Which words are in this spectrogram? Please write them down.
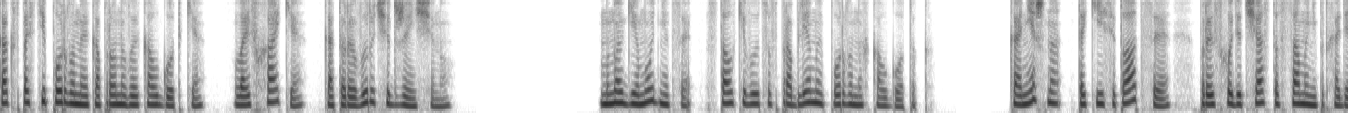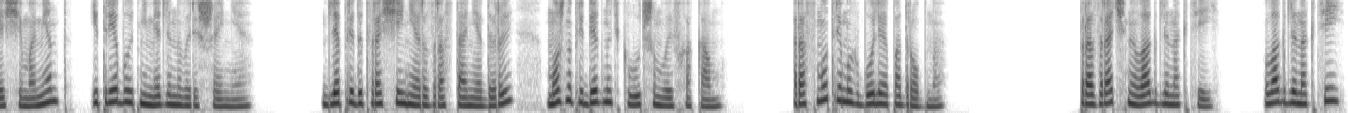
Как спасти порванные капроновые колготки? Лайфхаки, которые выручат женщину. Многие модницы сталкиваются с проблемой порванных колготок. Конечно, такие ситуации происходят часто в самый неподходящий момент и требуют немедленного решения. Для предотвращения разрастания дыры можно прибегнуть к лучшим лайфхакам. Рассмотрим их более подробно. Прозрачный лак для ногтей. Лак для ногтей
